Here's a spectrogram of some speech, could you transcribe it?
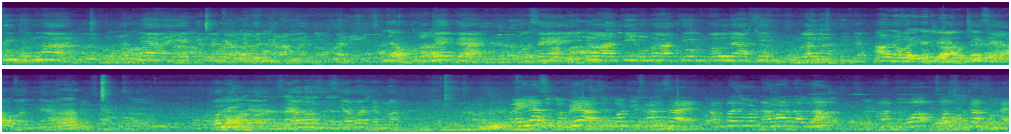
दिन जुम्मा अपने ये करने। के है तो बोलने आती बुलाने आती जब अच्छी से ज़्यादा से ज़्यादा करना पहिला से कभी आज वो डिफरेंस है कंपल्सरी वो डाला डालना हाँ, तो वो वो सिद्धांत है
